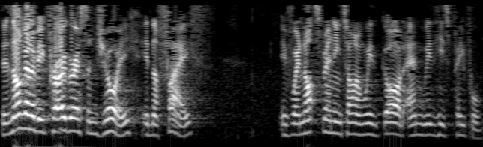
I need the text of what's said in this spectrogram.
there's not going to be progress and joy in the faith if we're not spending time with God and with His people.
